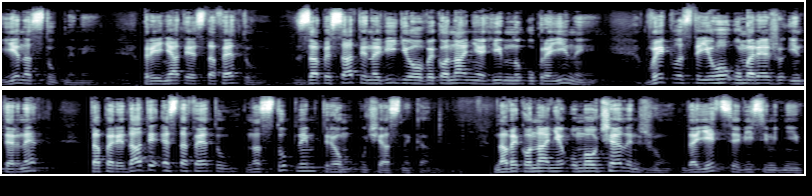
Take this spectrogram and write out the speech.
є наступними: прийняти естафету, записати на відео виконання гімну України, викласти його у мережу інтернет та передати естафету наступним трьом учасникам. На виконання умов челенджу дається 8 днів.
